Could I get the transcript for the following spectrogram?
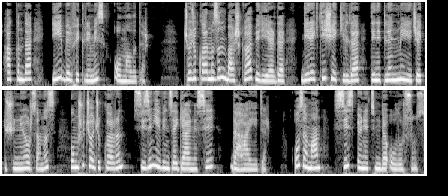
hakkında iyi bir fikrimiz olmalıdır. Çocuklarımızın başka bir yerde gerektiği şekilde denetlenmeyecek düşünüyorsanız, komşu çocukların sizin evinize gelmesi daha iyidir. O zaman siz yönetimde olursunuz.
